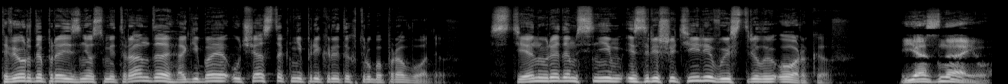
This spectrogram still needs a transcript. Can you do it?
твердо произнес Митранда, огибая участок неприкрытых трубопроводов. Стену рядом с ним изрешетили выстрелы орков. «Я знаю.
